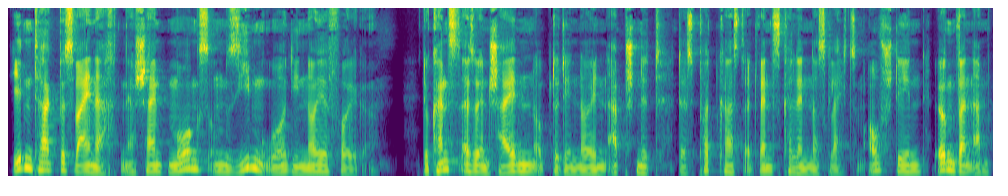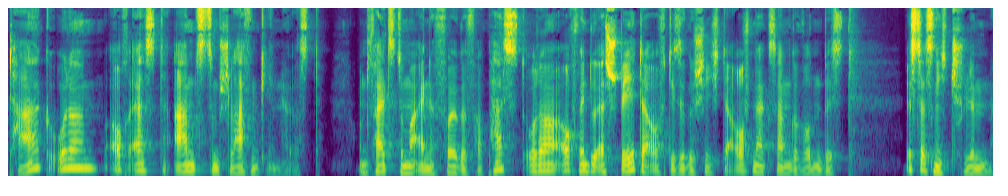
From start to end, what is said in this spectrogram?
Jeden Tag bis Weihnachten erscheint morgens um 7 Uhr die neue Folge. Du kannst also entscheiden, ob du den neuen Abschnitt des Podcast Adventskalenders gleich zum Aufstehen, irgendwann am Tag oder auch erst abends zum Schlafengehen hörst. Und falls du mal eine Folge verpasst oder auch wenn du erst später auf diese Geschichte aufmerksam geworden bist, ist das nicht schlimm.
